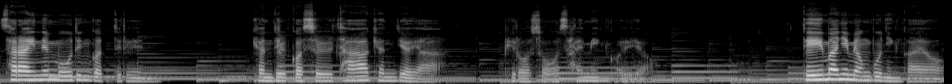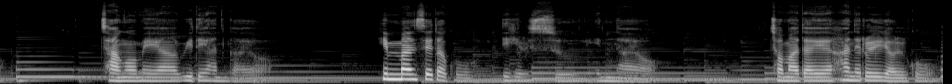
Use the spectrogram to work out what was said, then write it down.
살아있는 모든 것들은 견딜 것을 다 견뎌야 비로소 삶인걸요. 대의만이 명분인가요? 장엄해야 위대한가요? 힘만 세다고 이길 수 있나요? 저마다의 하늘을 열고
